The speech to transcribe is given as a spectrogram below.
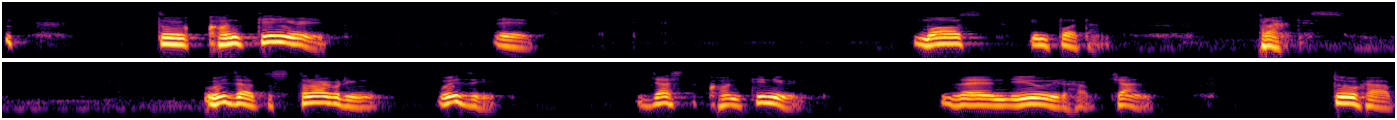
to continue it is most important practice. Without struggling with it, just continue it, then you will have chance to have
